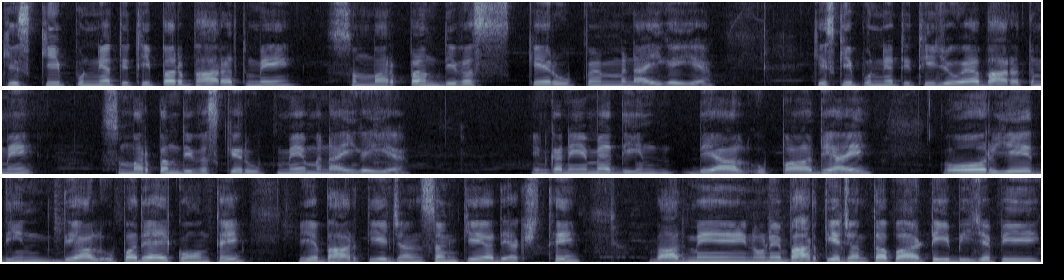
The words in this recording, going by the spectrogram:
किसकी पुण्यतिथि पर भारत में समर्पण दिवस के रूप में मनाई गई है? किसकी पुण्यतिथि जो है, भारत में समर्पण दिवस के रूप में मनाई गई है? इनका नेम है दीन दयाल उपाध्याय। और ये दीन दयाल उपाध्याय कौन थे? ये भारतीय जनसंघ के अध्यक्ष थे। बाद में इन्होंने भारतीय जनता पार्टी, बीजेपी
